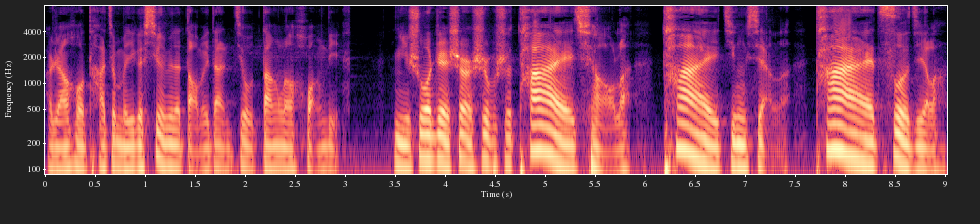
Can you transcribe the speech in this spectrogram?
然后他这么一个幸运的倒霉蛋就当了皇帝，你说这事儿是不是太巧了，太惊险了，太刺激了？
